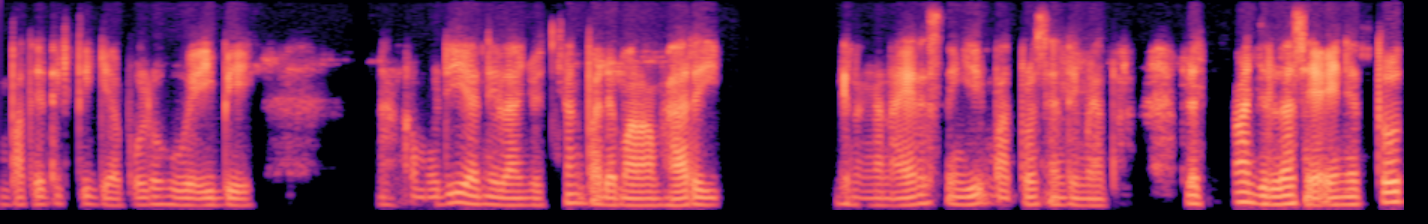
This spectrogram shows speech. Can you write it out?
4.30 WIB. Nah, kemudian dilanjutkan pada malam hari, genangan air setinggi 40 cm. Berarti jelas ya, ini tuh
